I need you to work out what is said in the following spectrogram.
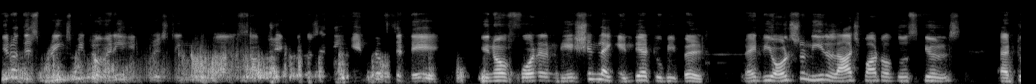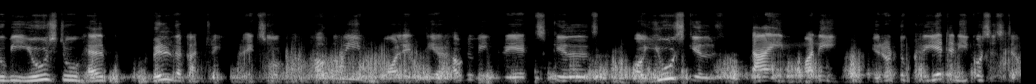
you know this brings me to a very interesting uh, subject because at the end of the day you know for a nation like india to be built right we also need a large part of those skills uh, to be used to help build the country right? So how do we volunteer? How do we create skills or use skills time money you know to create an ecosystem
